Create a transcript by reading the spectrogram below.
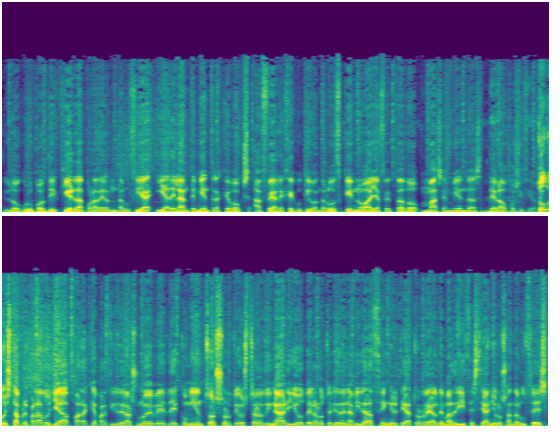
los grupos de izquierda por Andalucía y adelante, mientras que Vox afea al Ejecutivo andaluz que no haya aceptado más enmiendas de la oposición. Todo está preparado ya para que a partir de las 9 de comienzo el sorteo extraordinario de la Lotería de Navidad en el Teatro Real de Madrid. Este año los andaluces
